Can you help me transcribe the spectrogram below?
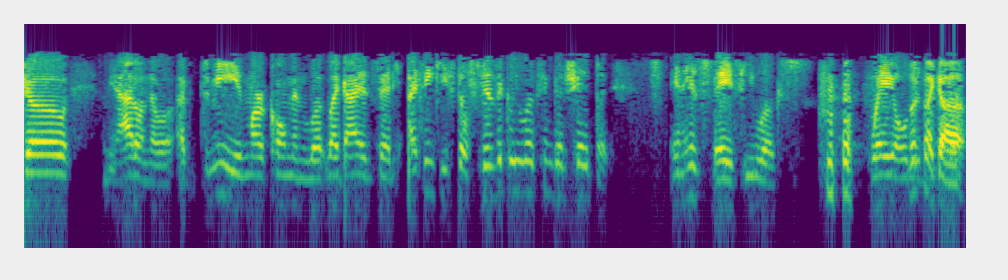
show I mean, I don't know. Uh, to me, Mark Coleman look like I had said. I think he still physically looks in good shape, but in his face, he looks way older. looks like a,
